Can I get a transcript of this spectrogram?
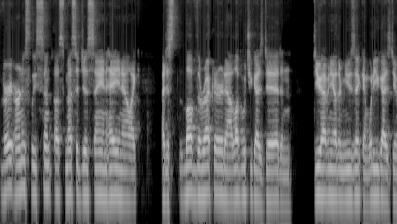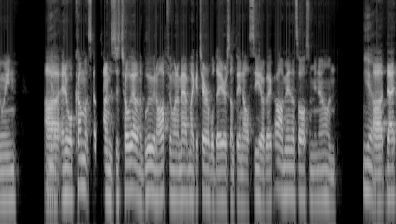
very earnestly sent us messages saying, hey, you know, like, I just love the record and I love what you guys did. And, do you have any other music and what are you guys doing? Uh, and it will come sometimes just totally out of the blue. And often when I'm having like a terrible day or something, I'll see it. I'll be like, oh man, that's awesome, you know? And yeah, uh, that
